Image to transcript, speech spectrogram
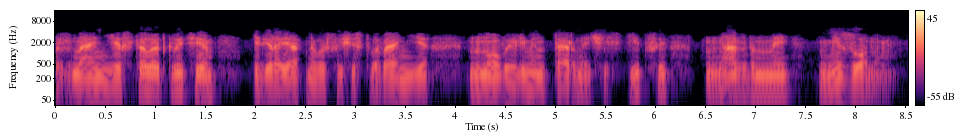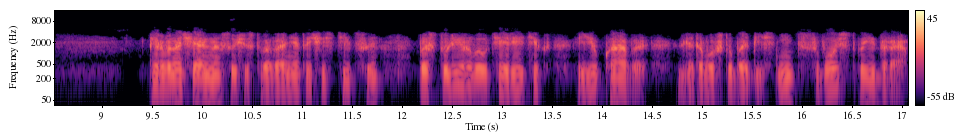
знание стало открытие вероятного существования новой элементарной частицы, названной мезоном. Первоначальное существование этой частицы постулировал теоретик Юкавы для того, чтобы объяснить свойства ядра.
